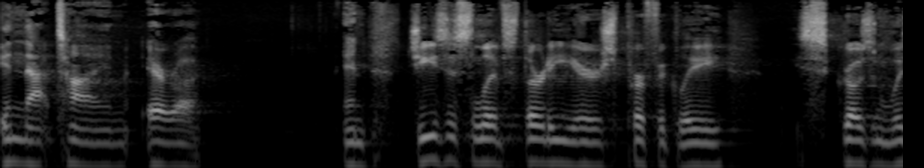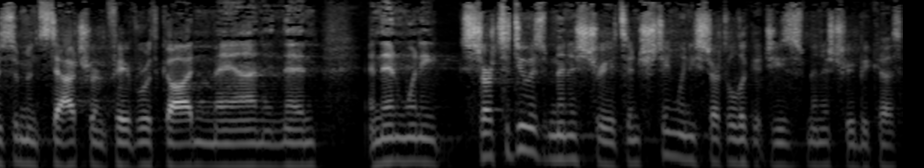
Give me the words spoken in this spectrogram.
in that time era. And Jesus lives 30 years perfectly. He grows in wisdom and stature and favor with God and man. And then, and then when he starts to do his ministry, it's interesting when you start to look at Jesus' ministry because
